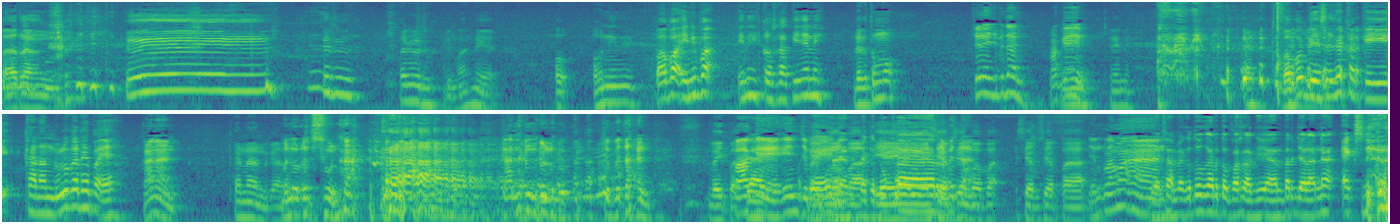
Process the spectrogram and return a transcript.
bareng. Eh, aduh, aduh, aduh, di mana ya? Oh, oh ini nih. Pak, Pak, ini Pak, ini kaos kakinya nih, udah ketemu. Sini cepetan. Pakein. Ini, ini. Bapak biasanya kaki kanan dulu kan ya Pak ya? Kanan. Kanan, kanan. Menurut sunnah. Kanan dulu. Cepetan. Baik Pak. Pakein Eh, cepetan. jangan Bapak, sampai iya, iya, ketukar. siap-siap Cepetan. Bapak, siap-siap Pak. Jangan kelamaan. Jangan sampai ketukar tuh kaos kaki antar jalannya X dia.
